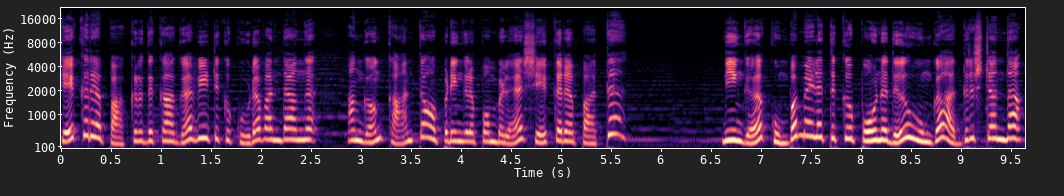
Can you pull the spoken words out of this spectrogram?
சேகரை பாக்குறதுக்காக வீட்டுக்கு கூட வந்தாங்க. அங்க காந்தம் அப்படிங்கிற பொம்பளை சேகரை பார்த்து நீங்க கும்பமேளத்துக்கு போனது உங்க அதிர்ஷ்டம்தான்.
